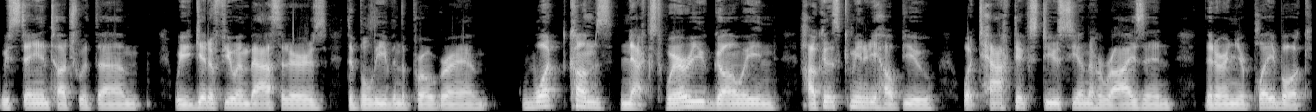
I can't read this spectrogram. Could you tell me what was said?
We stay in touch with them. We get a few ambassadors that believe in the program. What comes next? Where are you going? How can this community help you? What tactics do you see on the horizon that are in your playbook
